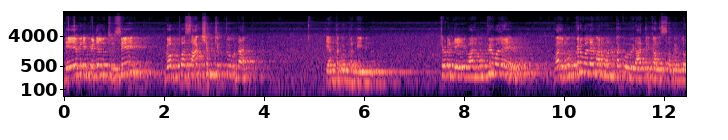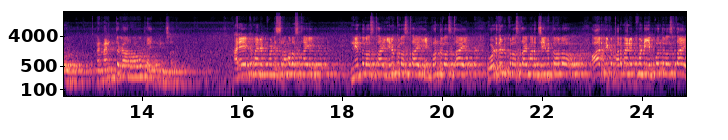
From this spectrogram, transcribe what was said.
దేవుని బిడ్డలు చూసి గొప్ప సాక్ష్యము చెప్తూ ఉన్నారు. ఎంత గొప్ప దేవుని. చూడండి వారి ముగ్గురు వలె వాళ్ళ ముగ్గురు వలె మనం ఉండటకు రాత్రికాల సమయంలో మనం ఎంతగానో ప్రయత్నించాలి. అనేకమైనటువంటి శ్రమలు వస్తాయి నిందలు వస్తాయి ఇరుకులు వస్తాయి ఇబ్బందులు వస్తాయి ఒడిదుడుకులు వస్తాయి మన జీవితంలో. ఆర్థిక పరమైనటువంటి ఇబ్బందులు వస్తాయి.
